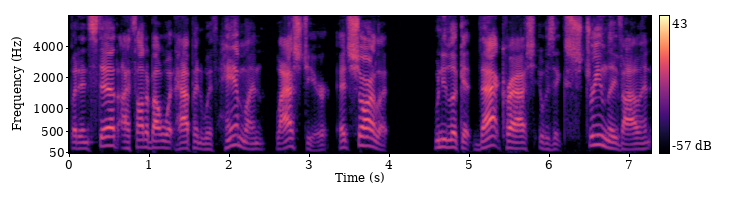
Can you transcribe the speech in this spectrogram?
but instead I thought about what happened with Hamlin last year at Charlotte. When you look at that crash, it was extremely violent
